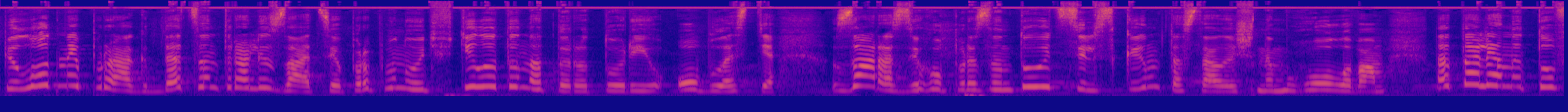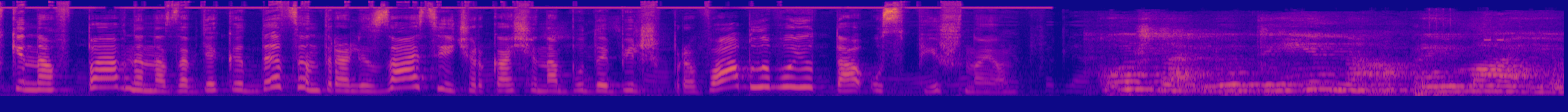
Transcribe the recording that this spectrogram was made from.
Пілотний проект децентралізації пропонують втілити на території області. Зараз його презентують сільським та селищним головам. Наталя Нетовкіна впевнена, завдяки децентралізації Черкащина буде більш привабливою та успішною. Кожна людина приймає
